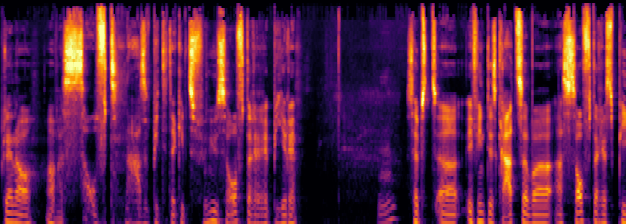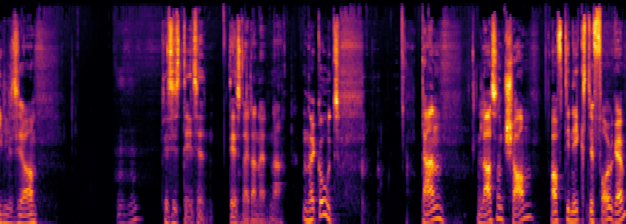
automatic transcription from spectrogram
genau. Aber soft, na, also bitte, da gibt es viel softere Biere. Hm? Selbst, äh, ich finde das Grazer war ein softeres Pils, ja. Mhm. Das ist das, das leider nicht, na. Na gut, dann lass uns schauen auf die nächste Folge.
